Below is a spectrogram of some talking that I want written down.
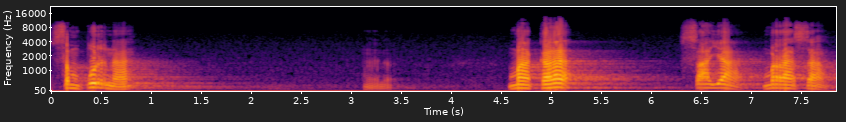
sempurna, maka saya merasa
